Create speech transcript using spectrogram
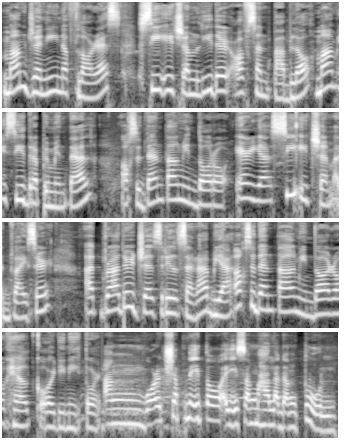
Ma'am Janina Flores, CHM Leader of San Pablo, Ma'am Isidra Pimentel, Occidental Mindoro Area CHM Advisor, at Brother Jezreel Sarabia, Occidental Mindoro Health Coordinator. Ang workshop na ito ay isang mahalagang tool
